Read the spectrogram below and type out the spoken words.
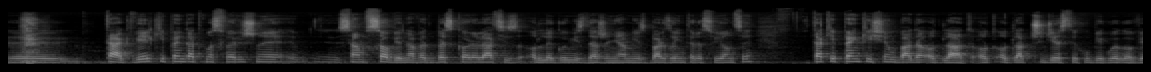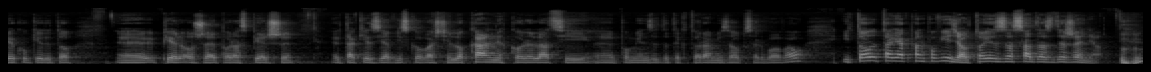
y tak, wielki pęk atmosferyczny y, sam w sobie, nawet bez korelacji z odległymi zdarzeniami, jest bardzo interesujący. Takie pęki się bada od lat, od, od lat 30. ubiegłego wieku, kiedy to Pierre Auger po raz pierwszy e, takie zjawisko właśnie lokalnych korelacji e, pomiędzy detektorami zaobserwował. I to, tak jak Pan powiedział, to jest zasada zderzenia. Mhm.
